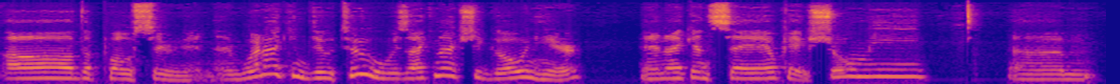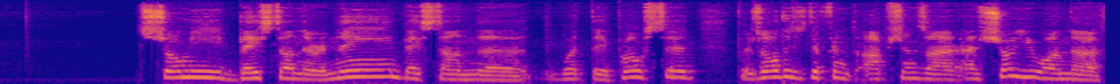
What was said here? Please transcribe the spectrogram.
all the posts here in. And what I can do too is I can actually go in here and I can say okay show me um show me based on their name based on the what they posted. There's all these different options. I, I'll show you on the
